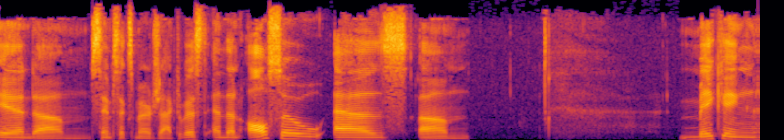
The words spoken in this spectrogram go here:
and um, same-sex marriage activist, and then also as um, making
